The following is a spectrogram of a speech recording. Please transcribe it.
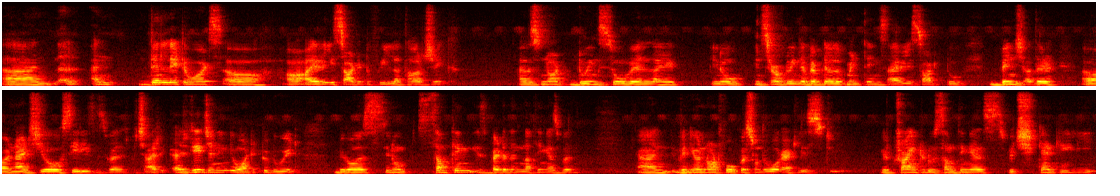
And uh, and then laterwards uh, uh, I really started to feel lethargic. I was not doing so well. I you know instead of doing the web development things I really started to binge other uh, Geo series as well which I, I really genuinely wanted to do it because you know something is better than nothing as well. And when you're not focused on the work at least you're trying to do something else which can really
